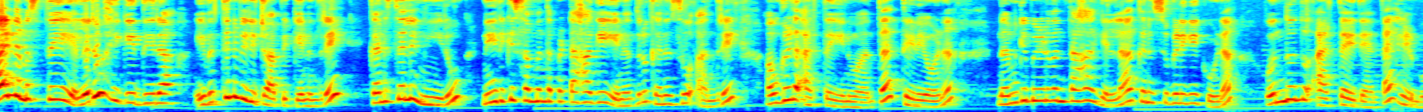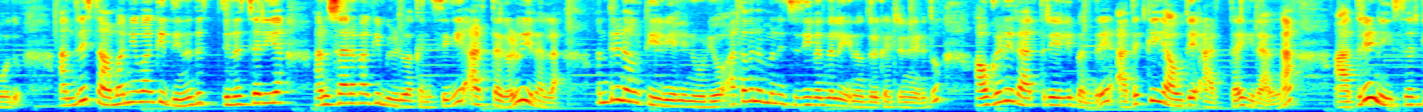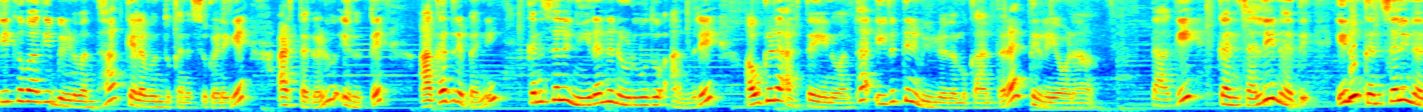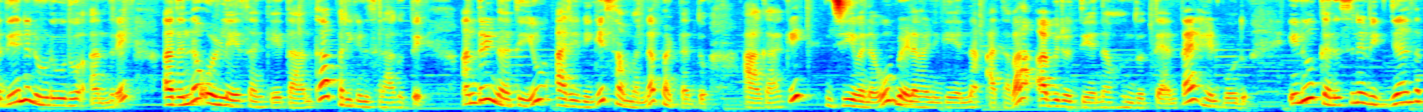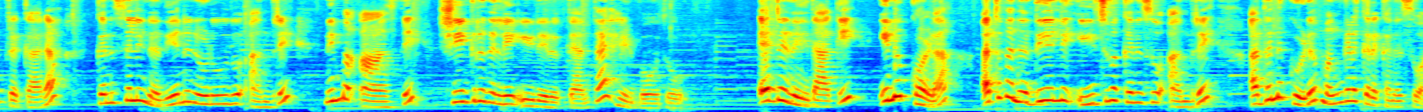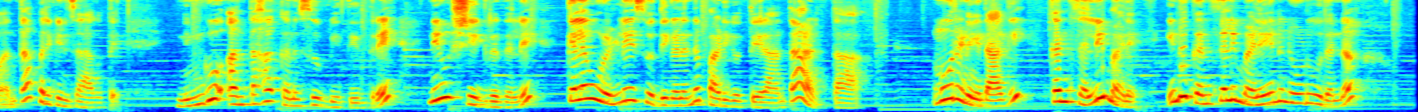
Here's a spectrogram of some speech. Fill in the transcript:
Hi ನಮಸ್ತೆ, ಎಲ್ಲರೂ ಹೇಗಿದ್ದೀರಾ? ಇವತ್ತಿನ ವಿಡಿಯೋ ಟಾಪಿಕ್ ಏನಂದ್ರೆ, ಕನಸಲ್ಲಿ ನೀರು, ನೀರಿಗೆ ಸಂಬಂಧಪಟ್ಟ ಹಾಗೆ ಏನಾದರೂ ಕನಸು ಅಂದ್ರೆ ಅವುಗಳ ಅರ್ಥ ಏನು ಅಂತ ತಿಳಿಯೋಣ. ನಮಗೆ ಬೀಳುವಂತಹ ಎಲ್ಲಾ ಕನಸುಗಳಿಗೆ ಕೂಡ ಒಂದೊಂದು ಅರ್ಥ ಇದೆ ಅಂತ ಹೇಳ್ಬೋದು. ಅಂದ್ರೆ ಸಾಮಾನ್ಯವಾಗಿ ದಿನದ ದಿನಚರಿಯ ಅನುಸಾರವಾಗಿ ಬೀಳುವ ಕನಸಿಗೆ ಅರ್ಥಗಳು ಇರಲ್ಲ. ಅಂದ್ರೆ ನಾವು ಟಿವಿಯಲ್ಲಿ ನೋಡಿಯೋ ಅಥವಾ ನಮ್ಮ ನಿಜ ಜೀವನದಲ್ಲಿ ಏನಾದರೂ ಘಟನೆ ನಡೆದು, ಅವುಗಳೇ ರಾತ್ರಿಯಲ್ಲಿ ಬಂದ್ರೆ ಅದಕ್ಕೆ ಯಾವುದೇ ಅರ್ಥ ಇರಲ್ಲ. ಆದರೆ ನೈಸರ್ಗಿಕವಾಗಿ ಬೀಳುವಂತಹ ಕೆಲವೊಂದು ಕನಸುಗಳಿಗೆ ಅರ್ಥಗಳು ಇರುತ್ತೆ. ಹಾಗಾದ್ರೆ ಬನ್ನಿ, ಕನಸಲ್ಲಿ ನೀರನ್ನು ನೋಡುವುದು ಅಂದರೆ ಅವುಗಳ ಅರ್ಥ ಏನು ಅಂತ ಇವತ್ತಿನ ವಿಡಿಯೋದ ಮುಖಾಂತರ ತಿಳಿಯೋಣ. ತಾಗಿ ಕನಸಲ್ಲಿ ನದಿ, ಇನ್ನು ಕನಸಲ್ಲಿ ನದಿಯನ್ನು ನೋಡುವುದು ಅಂದರೆ ಅದನ್ನು ಒಳ್ಳೆಯ ಸಂಕೇತ ಅಂತ ಪರಿಗಣಿಸಲಾಗುತ್ತೆ. ಅಂದ್ರೆ ನದಿಯು ಅರಿವಿಗೆ ಸಂಬಂಧಪಟ್ಟದ್ದು. ಹಾಗಾಗಿ ಜೀವನವು ಬೆಳವಣಿಗೆಯನ್ನು ಅಥವಾ ಅಭಿವೃದ್ಧಿಯನ್ನು ಹೊಂದುತ್ತೆ ಅಂತ ಹೇಳ್ಬೋದು. ಇನ್ನು ಕನಸಿನ ವಿಜ್ಞಾನದ ಪ್ರಕಾರ ಕನಸಲ್ಲಿ ನದಿಯನ್ನು ನೋಡುವುದು ಅಂದರೆ ನಿಮ್ಮ ಆಸೆ ಶೀಘ್ರದಲ್ಲೇ ಈಡೇರುತ್ತೆ ಅಂತ ಹೇಳ್ಬೋದು. ಎರಡನೆಯದಾಗಿ ಇನ್ನು ಕೊಳ ಅಥವಾ ನದಿಯಲ್ಲಿ ಈಜುವ ಕನಸು ಅಂದರೆ ಅದನ್ನು ಕೂಡ ಮಂಗಳಕರ ಕನಸು ಅಂತ ಪರಿಗಣಿಸಲಾಗುತ್ತೆ. ನಿಮಗೂ ಅಂತಹ ಕನಸು ಬಿದ್ದಿದ್ರೆ ನೀವು ಶೀಘ್ರದಲ್ಲೇ ಕೆಲವು ಒಳ್ಳೆಯ ಸುದ್ದಿಗಳನ್ನು ಪಡೆಯುತ್ತೀರಾ ಅಂತ ಅರ್ಥ. ಮೂರನೆಯದಾಗಿ ಕನಸಲ್ಲಿ ಮಳೆ. ಇನ್ನು ಕನಸಲ್ಲಿ ಮಳೆಯನ್ನು ನೋಡುವುದನ್ನು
